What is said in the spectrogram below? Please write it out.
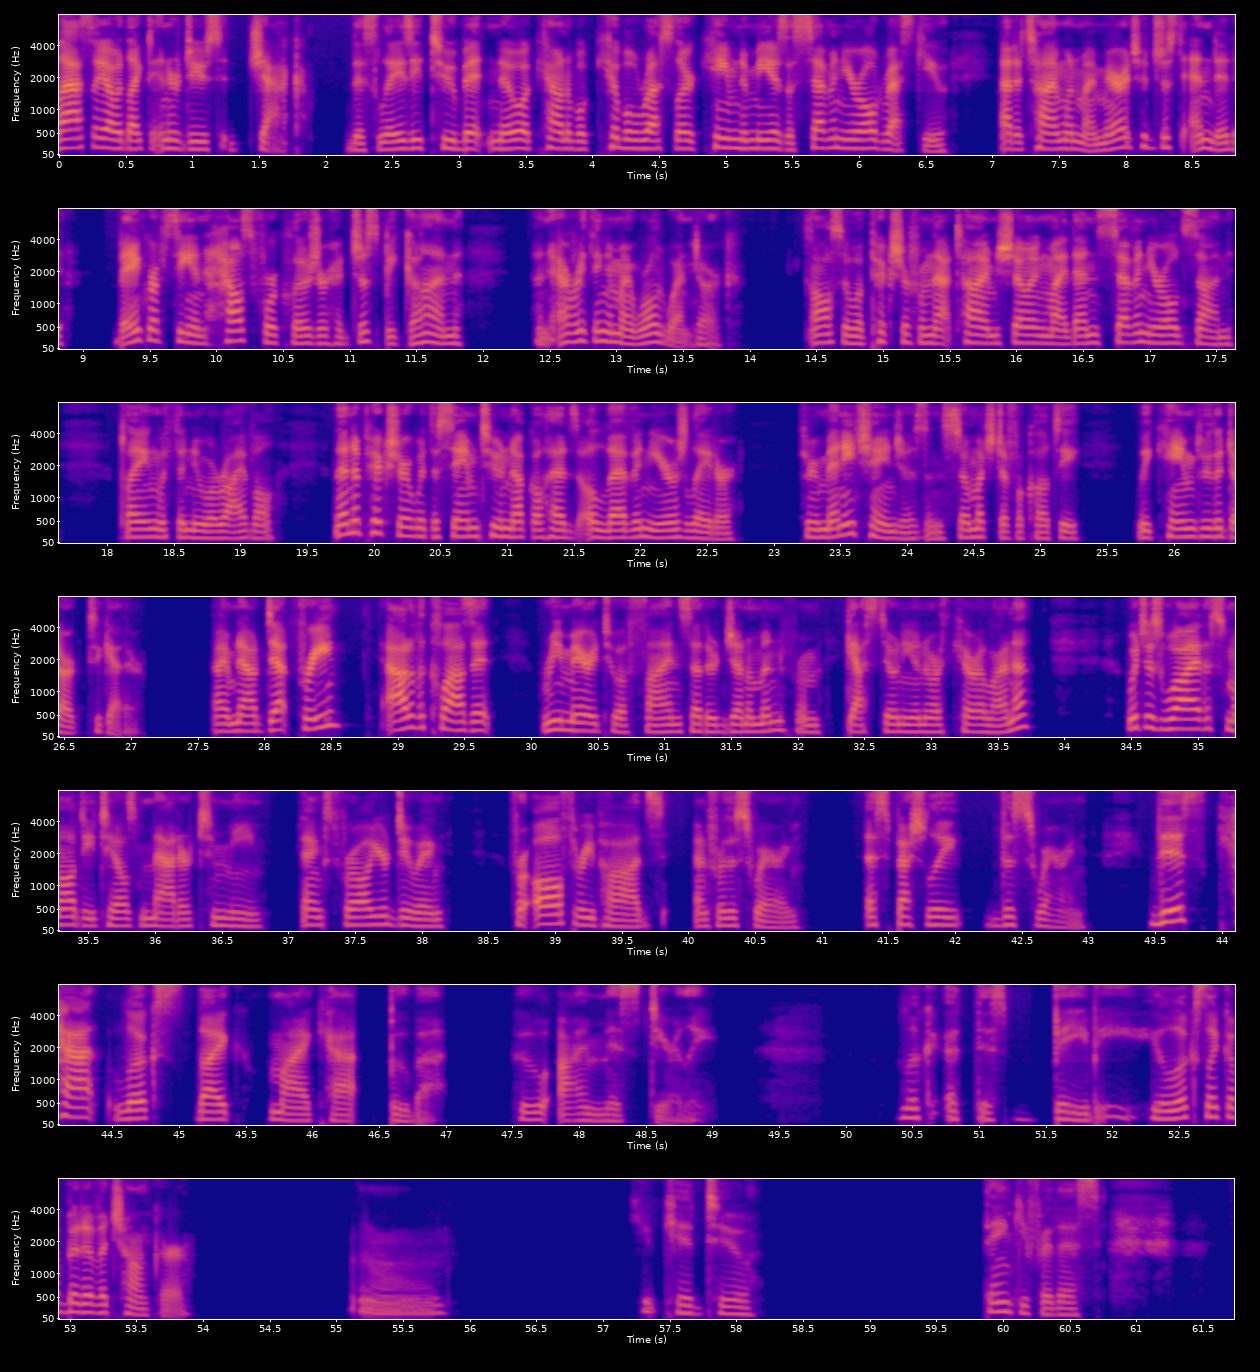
Lastly, I would like to introduce Jack. This lazy two bit, no accountable kibble wrestler came to me as a seven year old rescue at a time when my marriage had just ended, bankruptcy and house foreclosure had just begun, and everything in my world went dark. Also, a picture from that time showing my then seven year old son playing with the new arrival. Then a picture with the same two knuckleheads 11 years later. Through many changes and so much difficulty, we came through the dark together. I am now debt free, out of the closet, remarried to a fine Southern gentleman from Gastonia, North Carolina, which is why the small details matter to me. Thanks for all you're doing, for all three pods, and for the swearing, especially the swearing. This cat looks like my cat, Booba, who I miss dearly. Look at this baby. He looks like a bit of a chunker. Oh, cute kid, too. Thank you for this.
